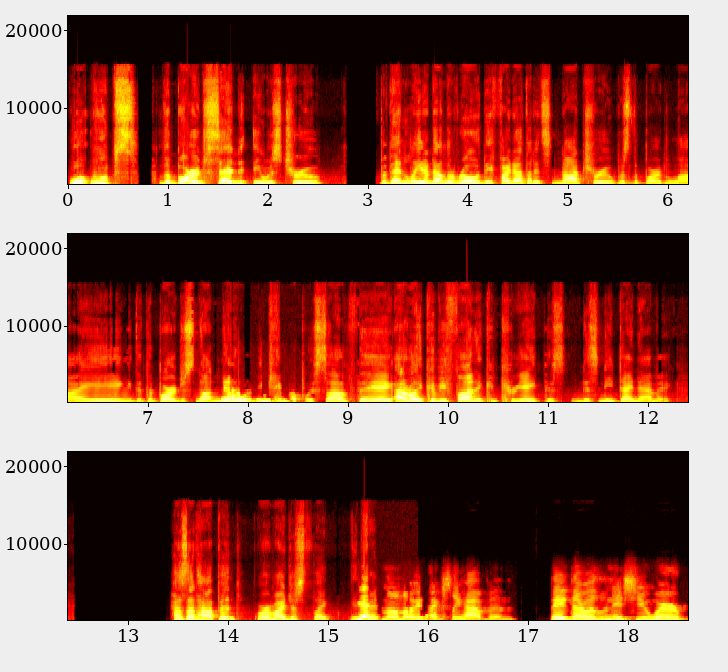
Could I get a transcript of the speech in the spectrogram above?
wh- oops, the bard said it was true, but then later down the road they find out that it's not true. Was the bard lying? Did the bard just not know and they came up with something? I don't know. It could be fun. It could create this this neat dynamic. Has that happened, or am I just like Yes, no, no, it actually happened. They there was an issue where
